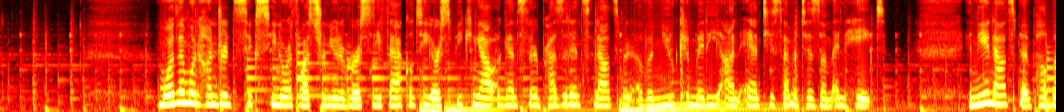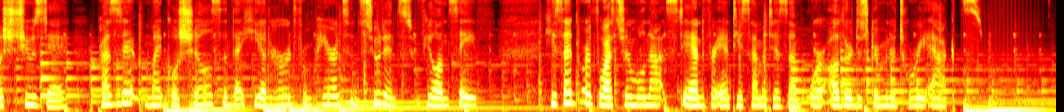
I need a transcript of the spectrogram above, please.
More than 160 Northwestern University faculty are speaking out against their president's announcement of a new committee on anti Semitism and hate. In the announcement published Tuesday, President Michael Schill said that he had heard from parents and students who feel unsafe. He said Northwestern will not stand for anti Semitism or other discriminatory acts.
